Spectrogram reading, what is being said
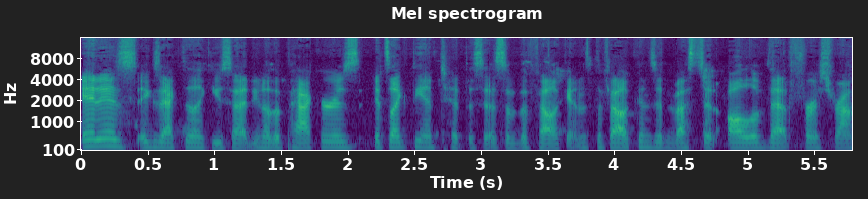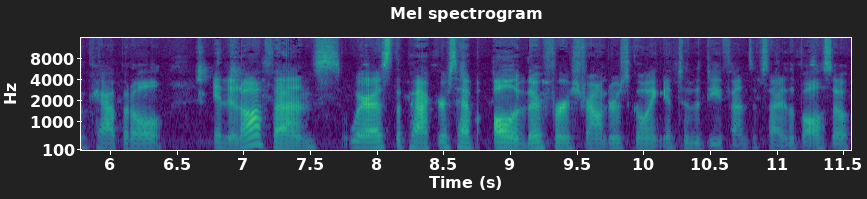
it is exactly like you said. You know, the Packers, it's like the antithesis of the Falcons. The Falcons invested all of that first round capital in an offense, whereas the Packers have all of their first rounders going into the defensive side of the ball. So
